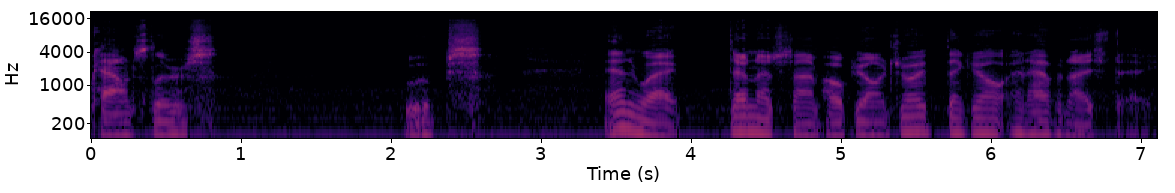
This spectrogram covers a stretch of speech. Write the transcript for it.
counselors. Oops. Anyway, till next time, hope you all enjoyed. Thank you all, and have a nice day.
